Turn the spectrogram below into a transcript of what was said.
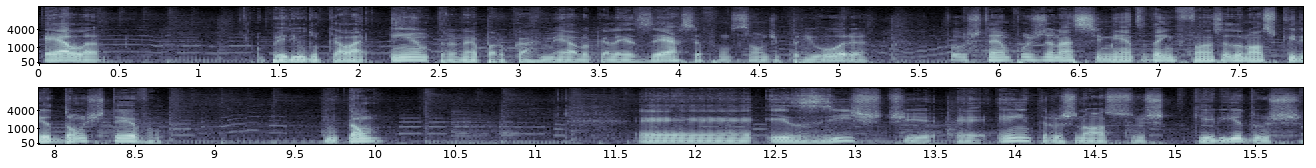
Ela, o período que ela entra né, para o Carmelo, que ela exerce a função de priora, foi os tempos de nascimento da infância do nosso querido Dom Estevão. Então, é, existe é, entre os nossos queridos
